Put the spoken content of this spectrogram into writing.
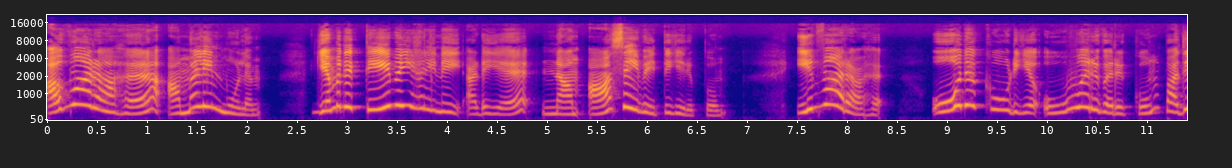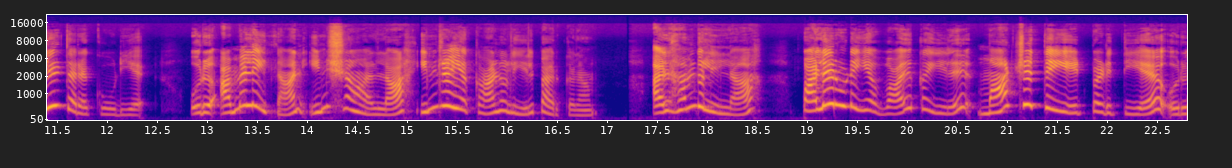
அவ்வாறாக அமலின் மூலம் எமது தேவைகளினை அடைய நாம் ஆசை வைத்து இருப்போம். இவ்வாறாக ஓதக்கூடிய ஒவ்வொருவருக்கும் பதில் தரக்கூடிய ஒரு அமலைத்தான் இன்ஷா அல்லாஹ் இன்றைய காணொளியில் பார்க்கலாம். அல்ஹம்துலில்லாஹ் பலருடைய வாழ்க்கையில் மாற்றத்தை ஏற்படுத்திய ஒரு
